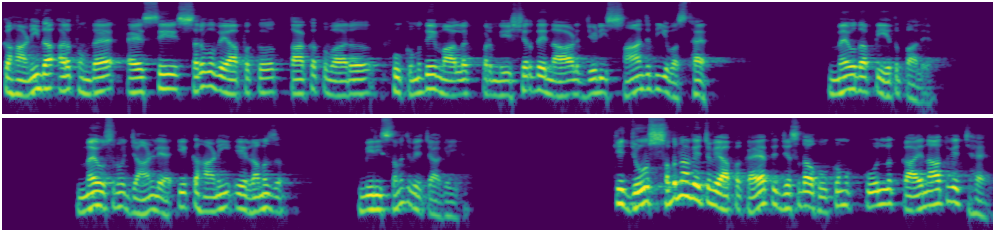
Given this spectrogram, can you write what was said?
ਕਹਾਣੀ ਦਾ ਅਰਥ ਹੁੰਦਾ ਹੈ, ਐਸੇ ਸਰਵ ਵਿਆਪਕ ਤਾਕਤਵਰ ਹੁਕਮ ਦੇ ਮਾਲਕ ਪਰਮੇਸ਼ਰ ਦੇ ਨਾਲ ਜਿਹੜੀ ਸਾਂਝ ਦੀ ਅਵਸਥਾ ਹੈ। ਮੈਂ ਉਹਦਾ ਭੇਤ ਪਾ ਲਿਆ। ਮੈਂ ਉਸ ਨੂੰ ਜਾਣ ਲਿਆ। ਇਹ ਕਹਾਣੀ, ਇਹ ਰਮਜ਼ ਮੇਰੀ ਸਮਝ ਵਿੱਚ ਆ ਗਈ ਹੈ। ਕਿ ਜੋ ਸਭਨਾ ਵਿੱਚ ਵਿਆਪਕ ਹੈ ਤੇ ਜਿਸ ਦਾ ਹੁਕਮ ਕੁੱਲ ਕਾਇਨਾਤ ਵਿੱਚ ਹੈ,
